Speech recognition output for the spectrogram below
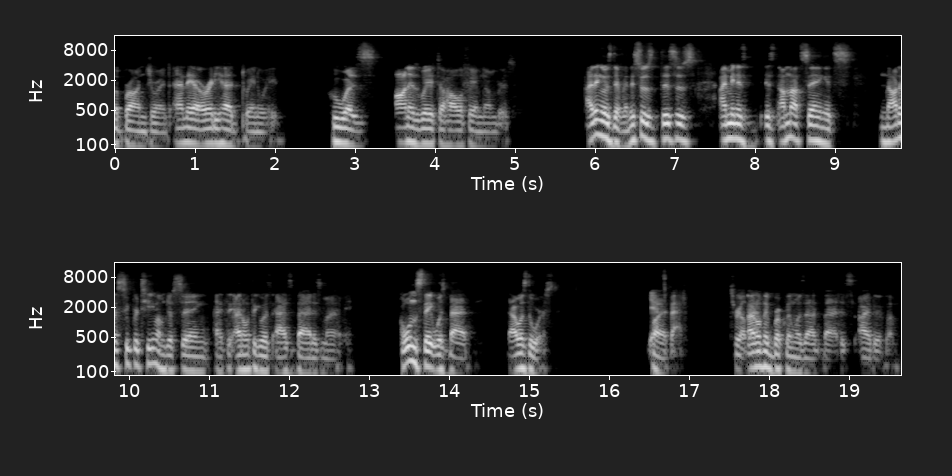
LeBron joined, and they already had Dwyane Wade, who was on his way to Hall of Fame numbers. I think it was different. This was this is. I mean, it's, it's I'm not saying it's not a super team. I'm just saying I think I don't think it was as bad as Miami. Golden State was bad. That was the worst. Yeah, but, it's bad. It's real. Bad. I don't think Brooklyn was as bad as either of them.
